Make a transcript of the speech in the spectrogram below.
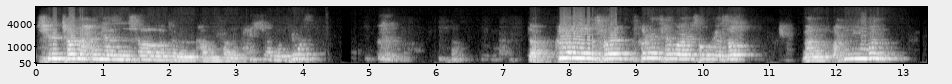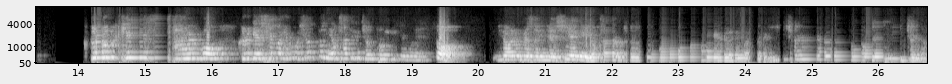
실천하면서 저는 감사를 다시 한번 배웠습니다. 자, 그런 살, 그런 생활 속에서 나는 왕님은 그렇게 살고 그렇게 생활해 오셨던 역사적인 전통이기 때문에 또 이러면서 이제 수행의 역사를 좀 보게 되면 2000년도 2000년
